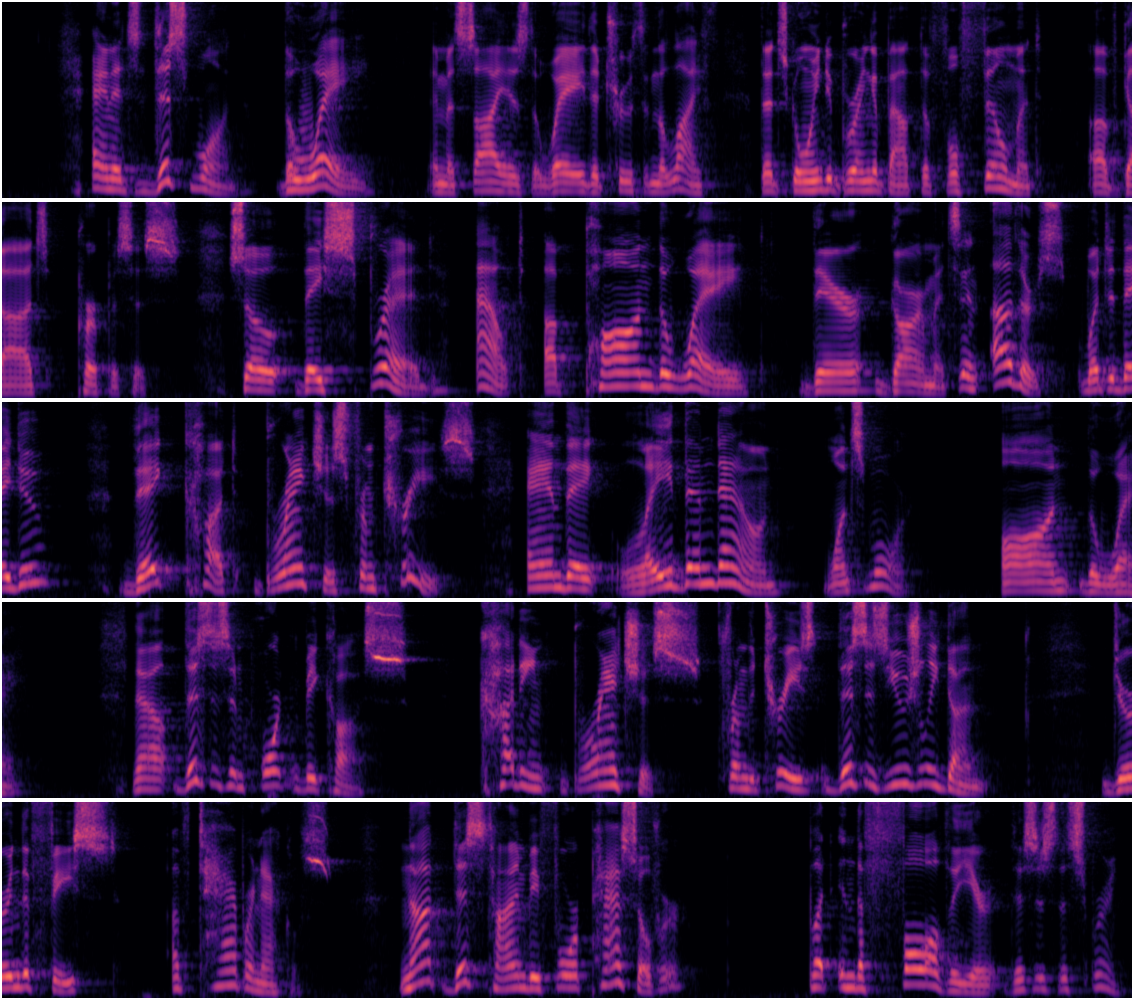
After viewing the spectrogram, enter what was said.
And it's this one, the Way, and Messiah is the way, the truth, and the life, that's going to bring about the fulfillment of God's purposes. So they spread out upon the way their garments. And others, what did they do? They cut branches from trees and they laid them down once more on the way. Now, this is important because cutting branches from the trees, this is usually done during the Feast of Tabernacles. Not this time before Passover, but in the fall of the year. This is the spring.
